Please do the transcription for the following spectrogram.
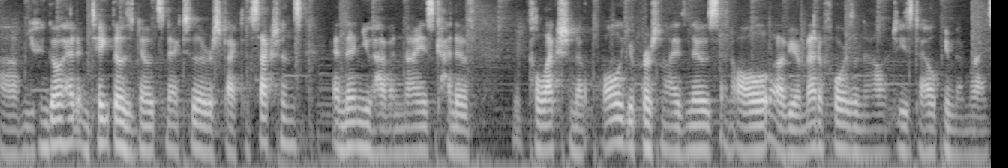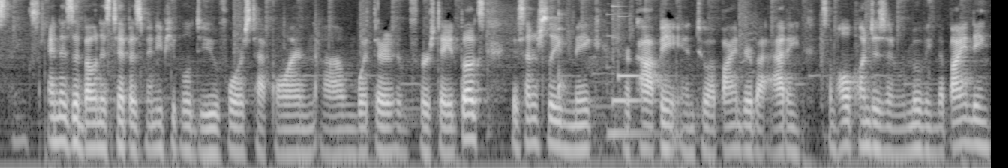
um, you can go ahead and take those notes next to the respective sections, and then you have a nice kind of collection of all your personalized notes and all of your metaphors and analogies to help you memorize things. And as a bonus tip, as many people do for step one um, with their first aid books, they essentially make your copy into a binder by adding some hole punches and removing the binding,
